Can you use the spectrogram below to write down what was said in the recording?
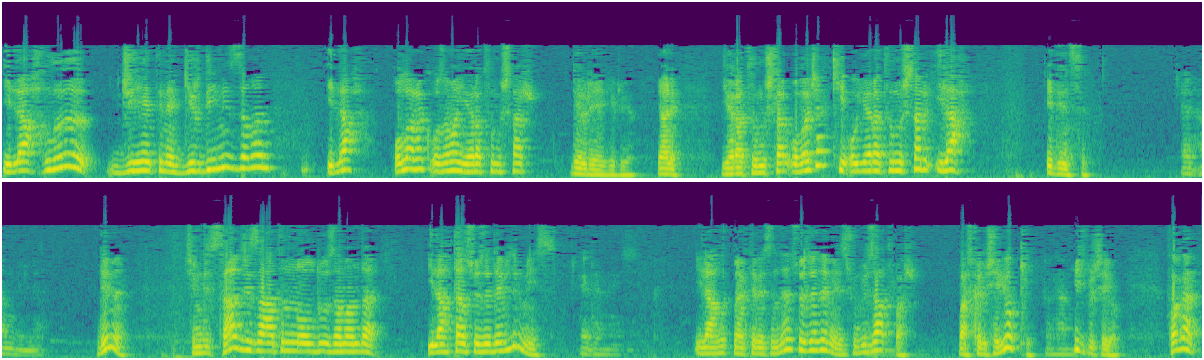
ilahlığı cihetine girdiğimiz zaman ilah olarak o zaman yaratılmışlar devreye giriyor. Yani yaratılmışlar olacak ki o yaratılmışlar ilah edinsin. Elhamdülillah. Değil mi? Şimdi sadece zatının olduğu zamanda ilahtan söz edebilir miyiz? Edemeyiz. İlahlık mertebesinden söz edemeyiz. Çünkü zat var. Başka bir şey yok ki. Elhamdülillah. Hiçbir şey yok. Fakat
